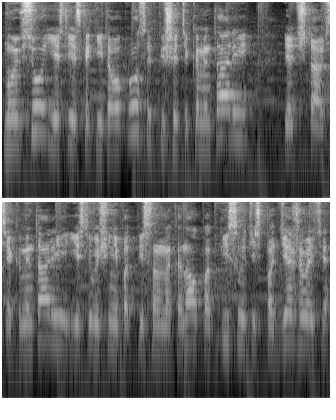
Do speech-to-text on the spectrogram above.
Ну и все, если есть какие-то вопросы, пишите комментарии, я читаю все комментарии, если вы еще не подписаны на канал, подписывайтесь, поддерживайте.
